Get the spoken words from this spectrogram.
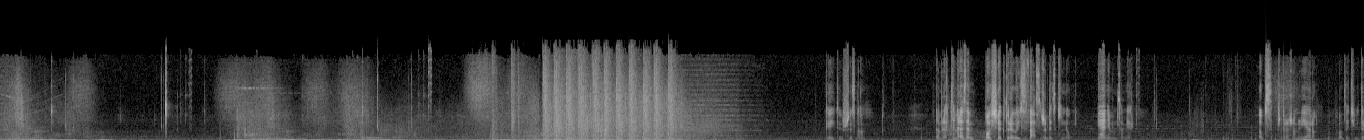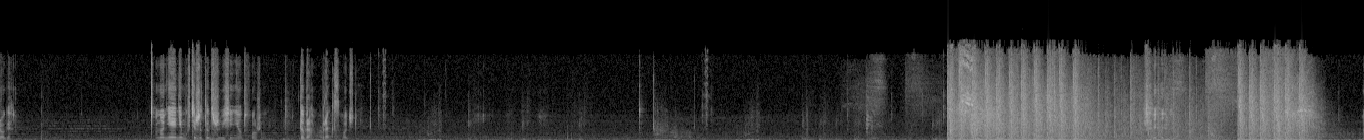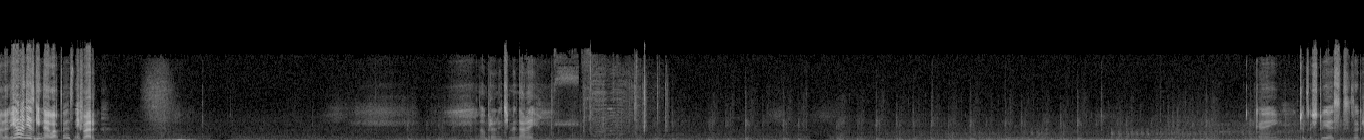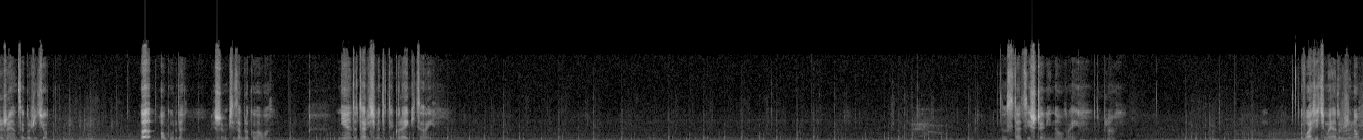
Okej, to już wszystko. Dobra, tym razem poślę któregoś z was, żeby zginął. Ja nie mam zamiaru. Ups, przepraszam, Liaro. Wchodzę ci w drogę. No nie, nie mówcie, że te drzwi się nie otworzą. Dobra, Brex, chodź tu. Ale Liara nie zginęła, to jest nie fair. Dobra, lecimy dalej. Okej. Czy coś tu jest zagrażającego życiu? O, o kurde. Jeszcze bym się zablokowała. Nie, dotarliśmy do tej kolejki całej. Do stacji szczelinowej. Dobra. Włazić moja drużyno.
